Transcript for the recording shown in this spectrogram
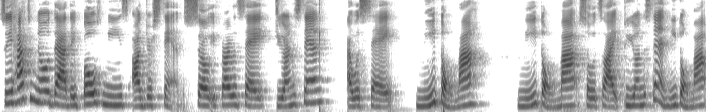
So you have to know that they both means understand. So if I would say, do you understand? I would say 你懂吗? 你懂吗? So it's like, do you understand? 你懂吗?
